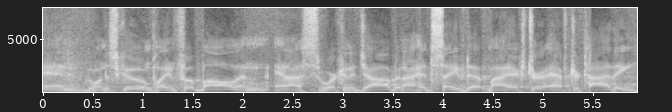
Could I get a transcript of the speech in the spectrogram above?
and going to school and playing football. And, and I was working a job and I had saved up my extra after tithing.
